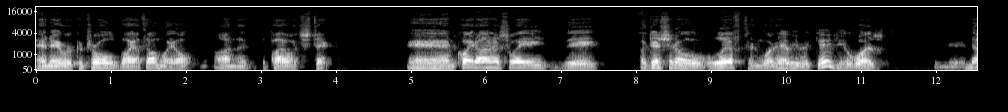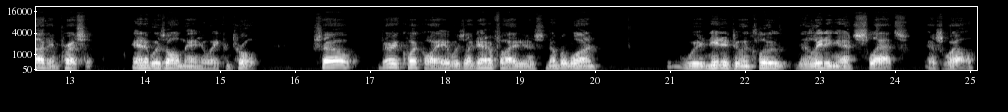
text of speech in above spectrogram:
and they were controlled by a thumb wheel on the, the pilot's stick. And quite honestly, the additional lift and what have you it gave you was not impressive. And it was all manually controlled. So, very quickly, it was identified as number one, we needed to include the leading edge slats as well.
